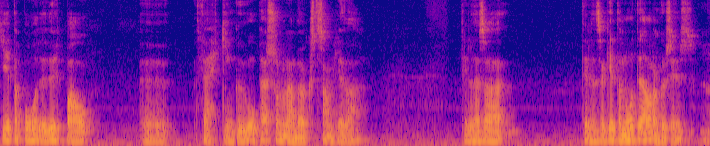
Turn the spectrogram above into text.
geta bóðið upp á uh, þekkingu og persónulega vöxt samhliða til þess að til þess að geta notið árangursins Já.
